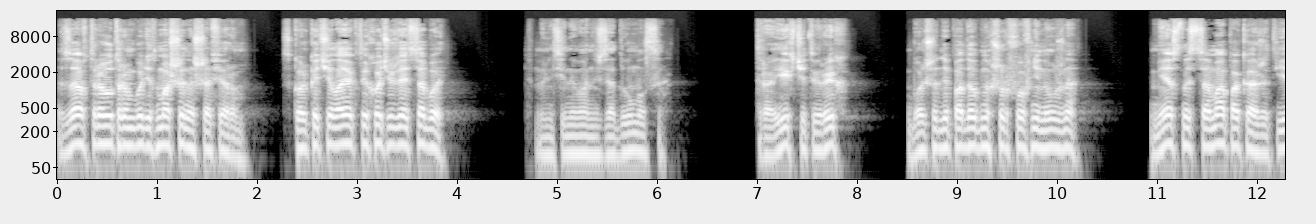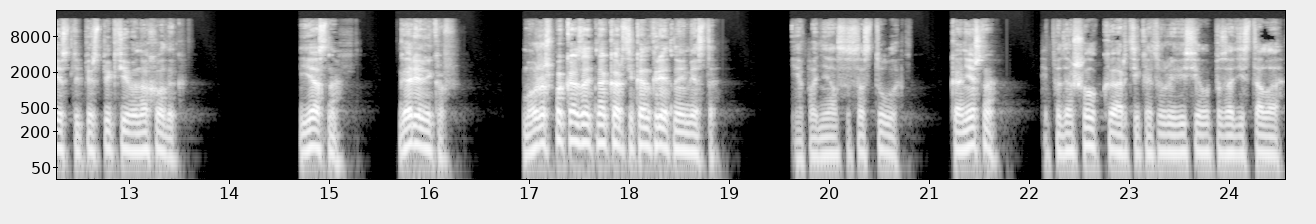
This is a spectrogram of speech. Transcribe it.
«Завтра утром будет машина с шофером. Сколько человек ты хочешь взять с собой?» Валентин Иванович задумался. «Троих, четверых. Больше для подобных шурфов не нужно. Местность сама покажет, есть ли перспективы находок. Ясно. Гореликов, можешь показать на карте конкретное место? Я поднялся со стула. Конечно. И подошел к карте, которая висела позади стола.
